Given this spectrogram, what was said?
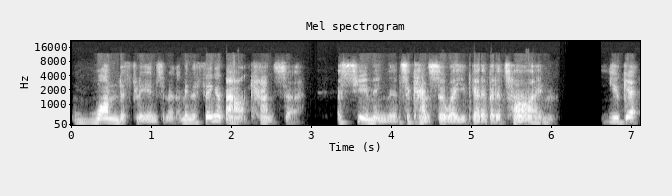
wonderfully intimate. I mean, the thing about cancer, assuming that it's a cancer where you get a bit of time, you get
